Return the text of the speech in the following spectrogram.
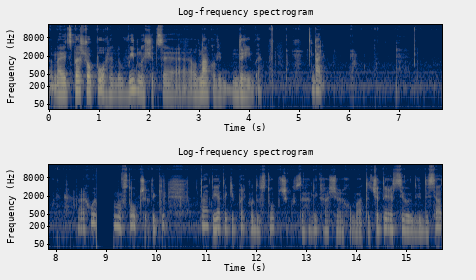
навіть з першого погляду видно, що це однакові дріби. Далі. Рахуємо в стовпчик такі. Знаєте, є такі приклади в стовпчик, взагалі краще рахувати. 4,2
